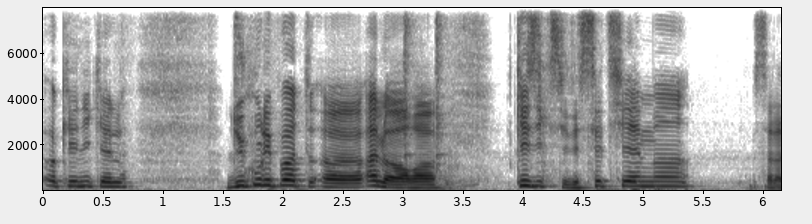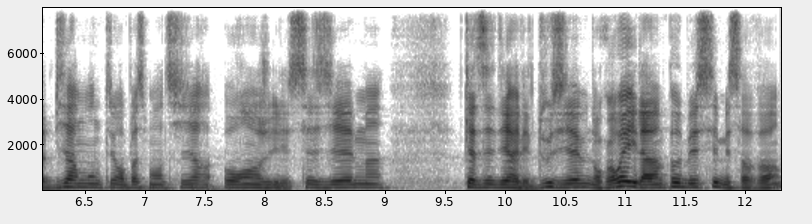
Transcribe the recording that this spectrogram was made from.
Ok, nickel. Du coup, les potes, euh, alors, euh, Kizix il est 7ème. Ça l'a bien remonté, on va pas se mentir. Orange il est 16ème. 4ZDR il est 12ème. Donc en vrai, il a un peu baissé, mais ça va.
